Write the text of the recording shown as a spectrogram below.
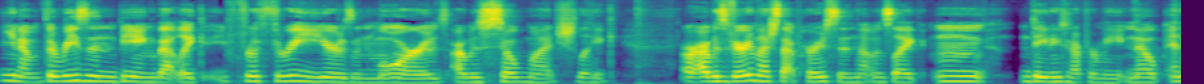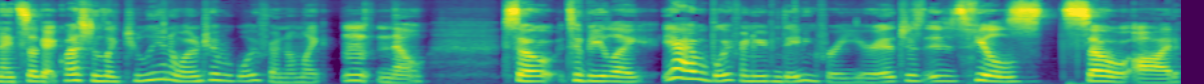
you know, the reason being that like for three years and more, was, I was so much like, or I was very much that person that was like, mm, dating's not for me. Nope. And I'd still get questions like, Juliana, why don't you have a boyfriend? I'm like, mm, no. So to be like, yeah, I have a boyfriend we've been dating for a year, it just it just feels so odd.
